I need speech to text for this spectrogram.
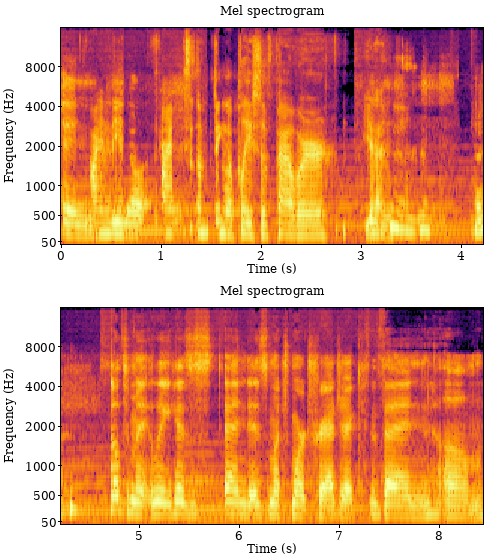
and Find you know Find something, a place of power. Yeah. ultimately his end is much more tragic than um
